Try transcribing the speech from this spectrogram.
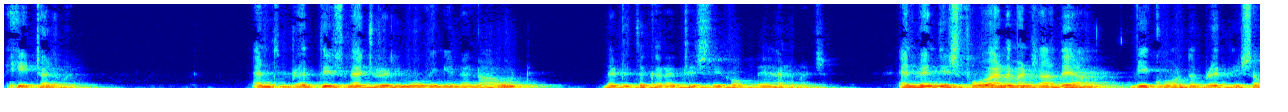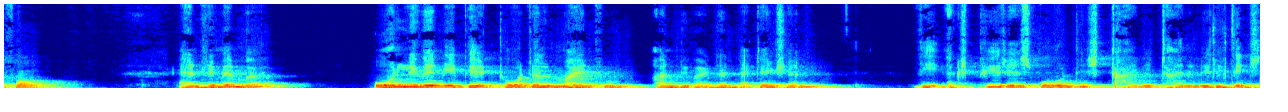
heat element. And breath is naturally moving in and out. That is the characteristic of air elements. And when these four elements are there, we call the breath is a form. And remember, only when we pay total mindful, undivided attention, we experience all these tiny, tiny little things.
